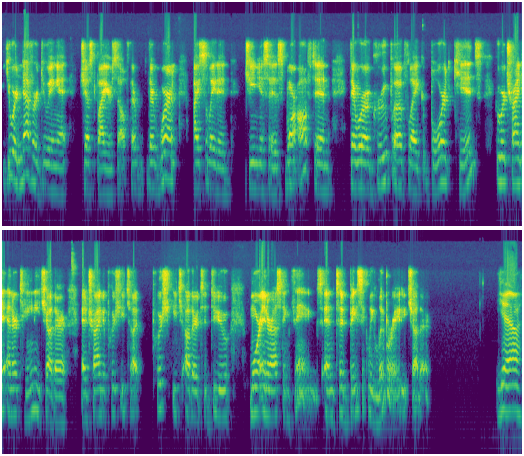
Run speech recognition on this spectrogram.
you were never doing it just by yourself. There there weren't isolated geniuses, more often there were a group of like bored kids who were trying to entertain each other and trying to push each other push each other to do more interesting things and to basically liberate each other. Yeah,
